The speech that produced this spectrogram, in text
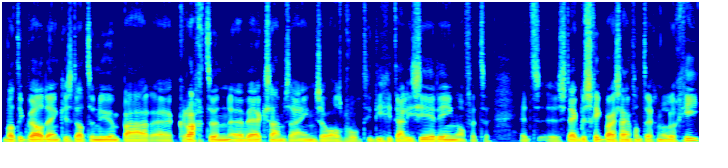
Wat ik wel denk is dat er nu een paar eh, krachten eh, werkzaam zijn, zoals bijvoorbeeld die digitalisering of het, het eh, sterk beschikbaar zijn van technologie,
